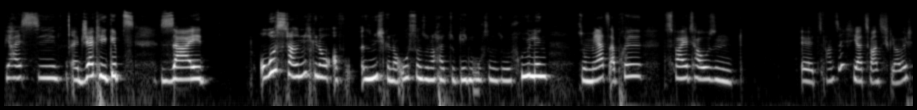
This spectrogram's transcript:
wie heißt sie? Äh, Jackie gibt's seit Ostern, also nicht genau auf, also nicht genau Ostern, sondern halt so gegen Ostern, so Frühling, so März, April 2000 äh, 20? Ja, 20, glaube ich.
